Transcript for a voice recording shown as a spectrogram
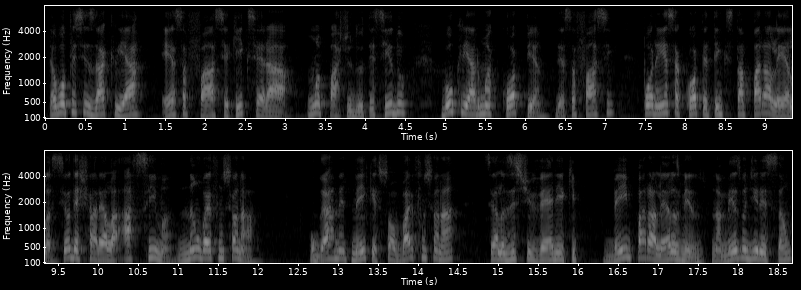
Então vou precisar criar essa face aqui, que será uma parte do tecido. Vou criar uma cópia dessa face, porém essa cópia tem que estar paralela. Se eu deixar ela acima, não vai funcionar. O Garment Maker só vai funcionar se elas estiverem aqui bem paralelas mesmo, na mesma direção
